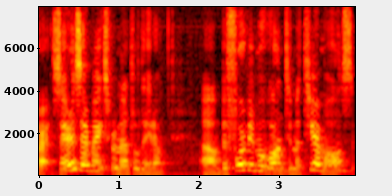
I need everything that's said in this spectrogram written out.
All right, so here's my experimental data. Um, before we move on to material models,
